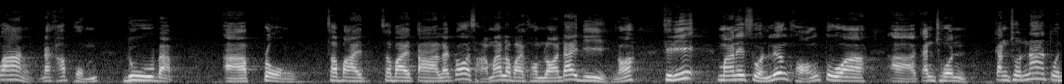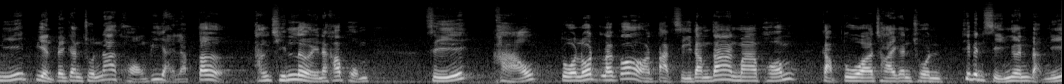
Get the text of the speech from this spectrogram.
กว้างนะครับผมดูแบบโปร่งสบายสบายตาแล้วก็สามารถระบายความร้อนได้ดีเนาะทีนี้มาในส่วนเรื่องของตัวกันชน กันชนหน้าตัวนี้เปลี่ยนเป็นกันชนหน้าของพี่ใหญ่แรปเตอร์ทั้งชิ้นเลยนะครับผมสีขาว ตัวรถแล้วก็ตัดสีดำด้านมาพร้อมกับตัวชายกันชนที่เป็นสีเงินแบบนี้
